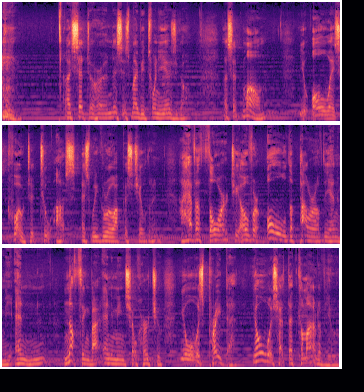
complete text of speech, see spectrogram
I said to her, and this is maybe 20 years ago, I said, Mom, you always quoted to us as we grew up as children I have authority over all the power of the enemy, and nothing by any means shall hurt you. You always prayed that. You always had that come out of you.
